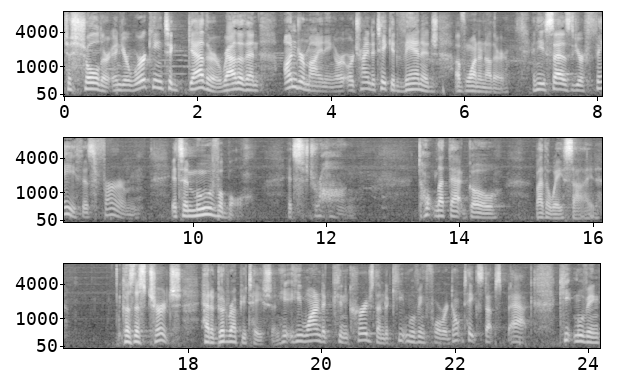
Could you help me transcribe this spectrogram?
to shoulder and you're working together rather than undermining or, or trying to take advantage of one another. And he says, Your faith is firm, it's immovable, it's strong. Don't let that go by the wayside because this church had a good reputation. He, he wanted to encourage them to keep moving forward. Don't take steps back, keep moving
